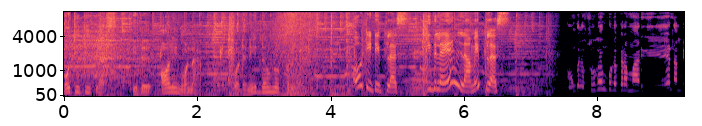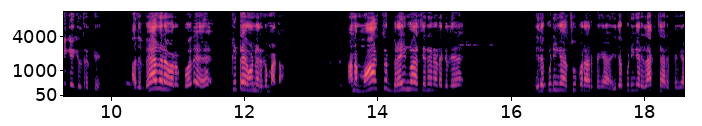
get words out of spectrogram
ஓடிடி பிளஸ் இது ஆல் இன் ஒன் ஆப் உடனே டவுன்லோட் பண்ணுங்க. ஓடிடி பிளஸ் இதுல எல்லாமே பிளஸ் உங்களுக்கு சுகம் கொடுக்குற மாதிரியே நம்பிக்கைகள் இருக்கு. அது வேதனை வரும்போது கிட்ட எவனும் இருக்க மாட்டான். ஆனா மாஸ்டர் பிரெயின் வாஷ் என்ன நடக்குது? இதை குடிங்க சூப்பரா இருப்பீங்க. இதை குடிங்க ரிலாக்ஸா இருப்பீங்க.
